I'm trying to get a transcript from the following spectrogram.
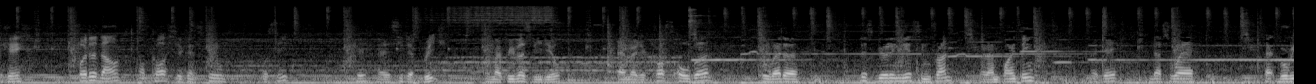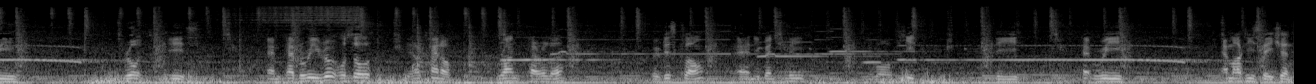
Okay, further down, of course, you can still proceed. Okay, I see the bridge in my previous video, and when you cross over to where the this building is in front, where I'm pointing. Okay, that's where Phetchaburi Road is, and Phetchaburi Road also, you know, kind of run parallel with this Khlong and eventually it will hit the Phetchaburi MRT station.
